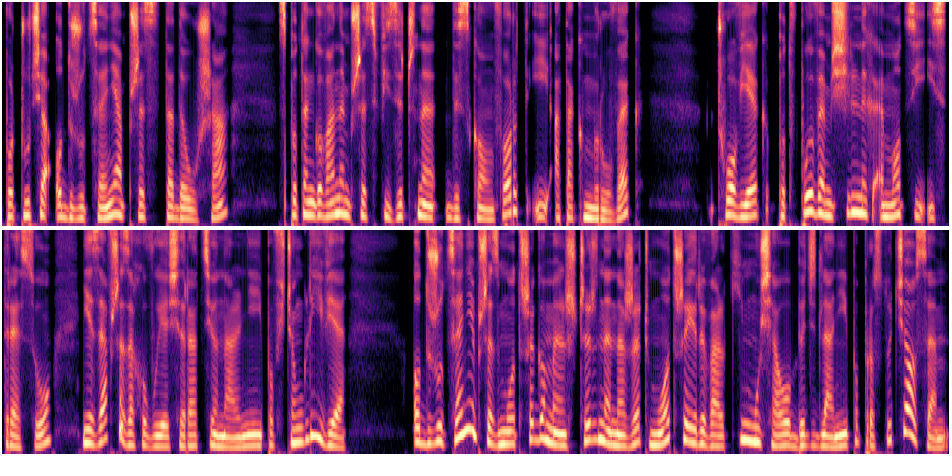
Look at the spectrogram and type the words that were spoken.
poczucia odrzucenia przez Tadeusza, spotęgowanym przez fizyczny dyskomfort i atak mrówek? Człowiek pod wpływem silnych emocji i stresu nie zawsze zachowuje się racjonalnie i powściągliwie. Odrzucenie przez młodszego mężczyznę na rzecz młodszej rywalki musiało być dla niej po prostu ciosem.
